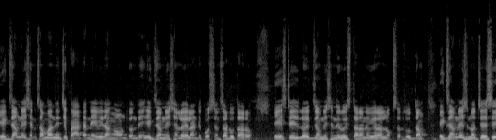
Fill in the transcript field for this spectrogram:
ఈ ఎగ్జామినేషన్కి సంబంధించి ప్యాటర్న్ ఏ విధంగా ఉంటుంది? ఎగ్జామినేషన్లో ఎలాంటి క్వశ్చన్స్ అడుగుతారు? ఏ స్టేజ్లో ఎగ్జామినేషన్ నిర్వహిస్తారనే వివరాలను ఒకసారి చూద్దాం. ఎగ్జామినేషన్ వచ్చేసి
